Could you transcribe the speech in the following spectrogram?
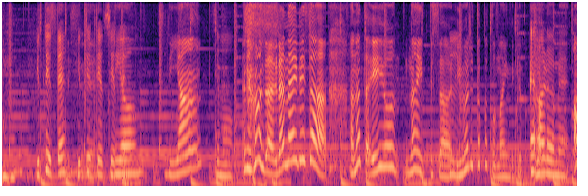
言って言って。言って言って言ってリ言っオンするやん。てでもでもさ占いでさあなた栄養ないってさ、うん。言われたことないんだけど。えあるめ。あ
